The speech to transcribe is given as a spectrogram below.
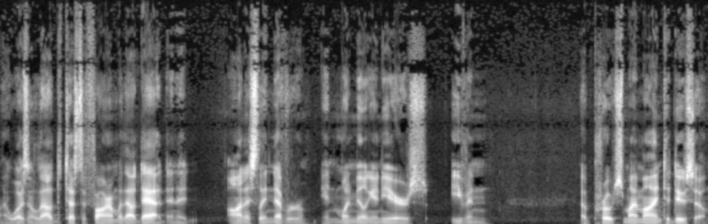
I wasn't allowed to touch the firearm without Dad. And it honestly never, in one million years, even approached my mind to do so.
